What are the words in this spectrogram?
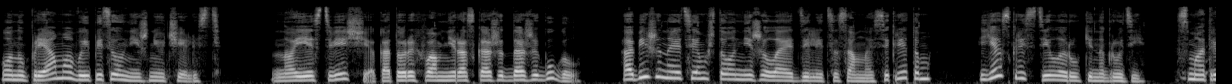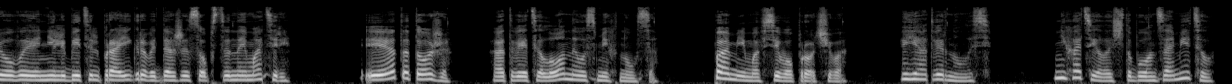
Он упрямо выпятил нижнюю челюсть. «Но есть вещи, о которых вам не расскажет даже Google», Обиженная тем, что он не желает делиться со мной секретом, я скрестила руки на груди. «Смотрю, вы не любитель проигрывать даже собственной матери». «И это тоже», — ответил он и усмехнулся. «Помимо всего прочего». Я отвернулась. Не хотелось, чтобы он заметил,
